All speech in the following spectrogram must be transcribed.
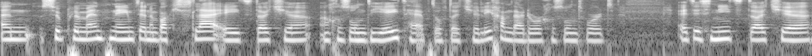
een supplement neemt en een bakje sla eet, dat je een gezond dieet hebt of dat je lichaam daardoor gezond wordt. Het is niet dat je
